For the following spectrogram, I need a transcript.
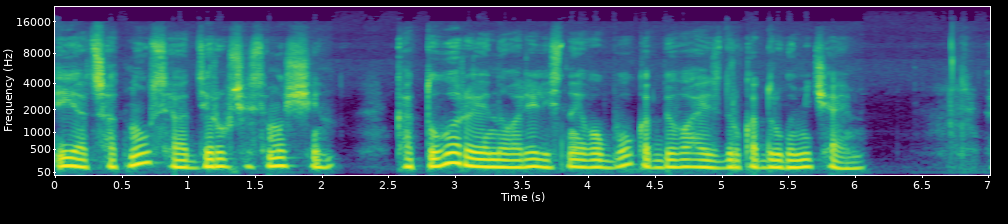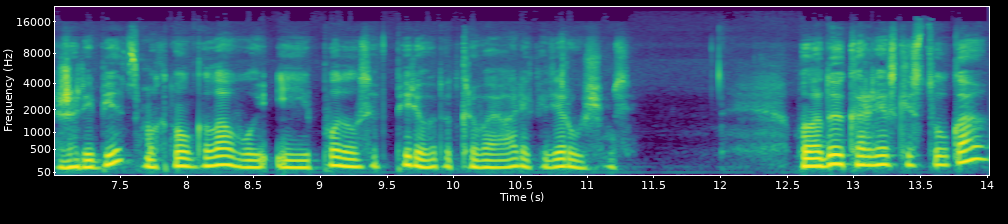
и отшатнулся от дерущихся мужчин, которые навалились на его бок, отбиваясь друг от друга мечами. Жеребец махнул головой и подался вперед, открывая Алика дерущимся. Молодой королевский стулка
